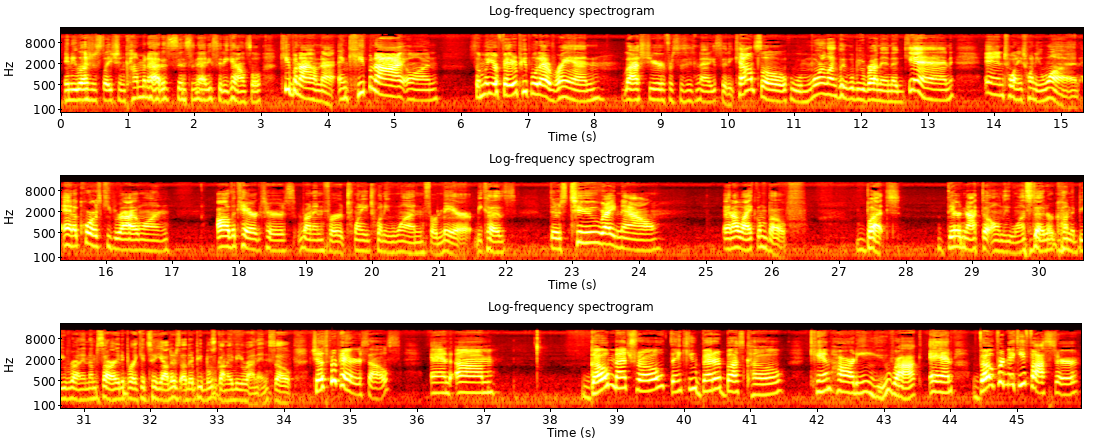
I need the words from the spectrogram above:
Any legislation coming out of Cincinnati City Council, keep an eye on that, and keep an eye on some of your favorite people that ran last year for Cincinnati City Council who more likely will be running again in 2021. And of course, keep your eye on all the characters running for 2021 for mayor because there's two right now and I like them both. But they're not the only ones that are going to be running. I'm sorry to break it to y'all. There's other people's going to be running. So just prepare yourselves. And um Go Metro, thank you, Better Busco, Cam Hardy, you rock, and vote for Nikki Foster.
